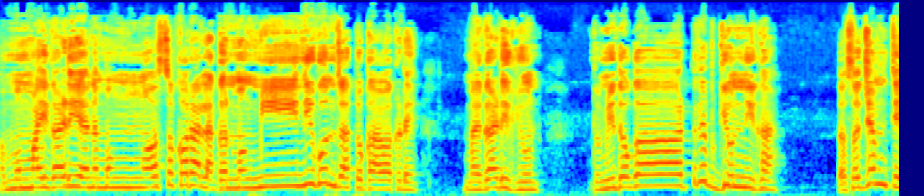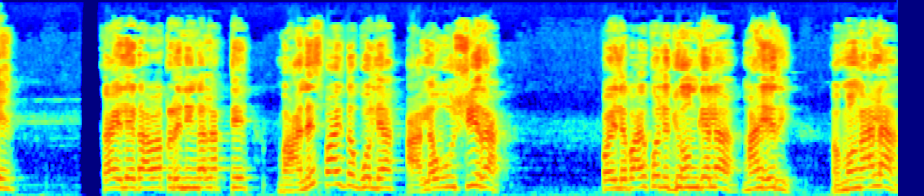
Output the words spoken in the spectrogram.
मग माझी गाडी आहे ना मग असं करावं लागेल मग मी निघून जातो गावाकडे. माझी गाडी घेऊन. तुम्ही दोघं ट्रिप घेऊन निघा. तसं जमते. कायले गावाकडे निघा लागते? बहानेच पाहतो बोल्या. आला उशिरा. पहिले बायकोले घेऊन गेला माहेरी. मग आला.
